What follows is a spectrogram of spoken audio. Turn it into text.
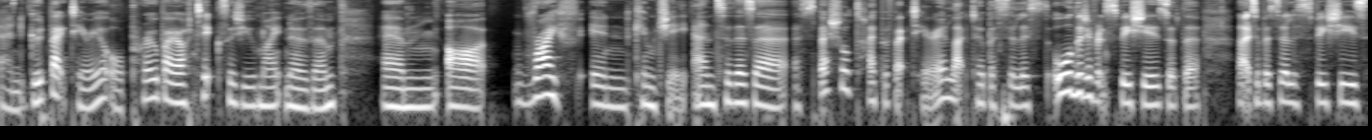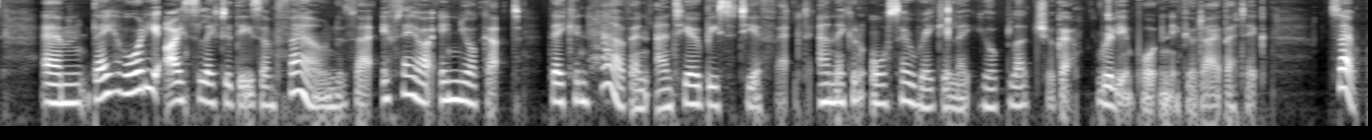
And good bacteria, or probiotics as you might know them, um, are rife in kimchi. And so there's a, a special type of bacteria, lactobacillus, all the different species of the lactobacillus species. Um, they have already isolated these and found that if they are in your gut, they can have an anti obesity effect and they can also regulate your blood sugar. Really important if you're diabetic. So,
